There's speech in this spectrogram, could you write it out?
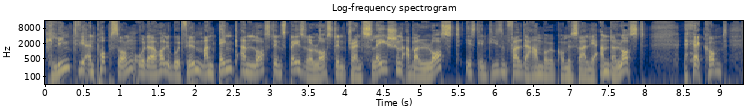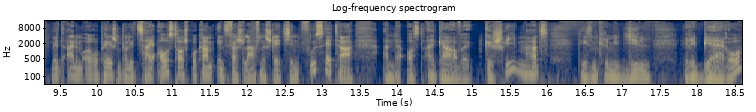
klingt wie ein Popsong oder Hollywood-Film. Man denkt an Lost in Space oder Lost in Translation, aber Lost ist in diesem Fall der Hamburger Kommissar Leander Lost. Er kommt mit einem europäischen Polizeiaustauschprogramm ins verschlafene Städtchen Fusetta an der Ostalgarve. Geschrieben hat diesen Krimi Gilles Ribeiro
